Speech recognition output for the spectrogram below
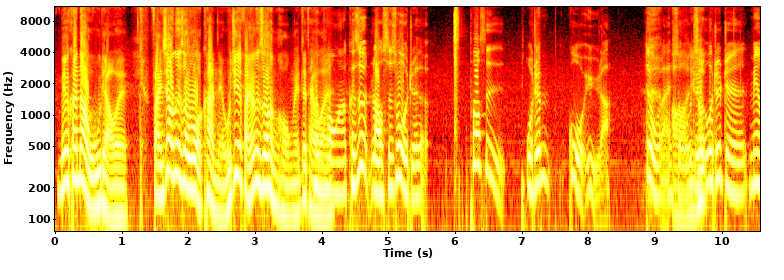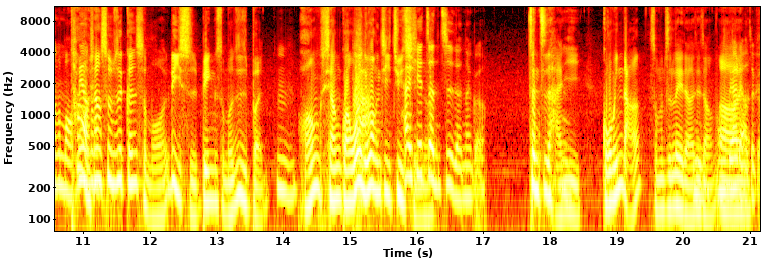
没有看到很无聊哎。返校那时候我有看哎，我记得返校那时候很红哎，在台湾很红啊。可是老实说，我觉得不知道是。我觉得过誉了，对我来说，我觉得我就觉得没有那么。他好像是不是跟什么历史兵什么日本，嗯，好像相关。我有点忘记剧情。还有一些政治的那个政治含义，国民党什么之类的这种。我们不要聊这个，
